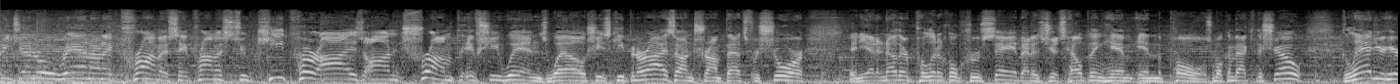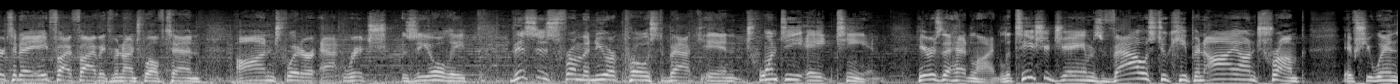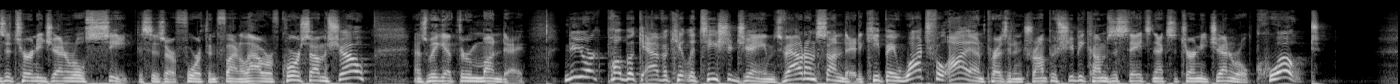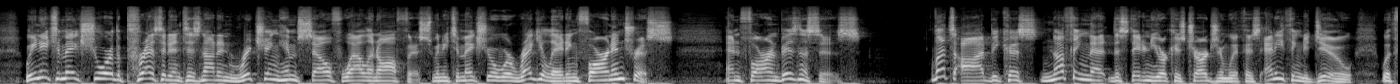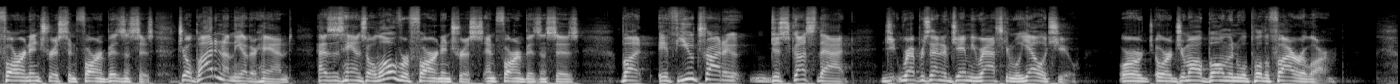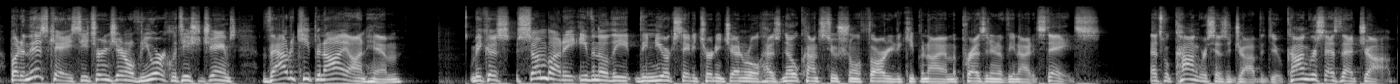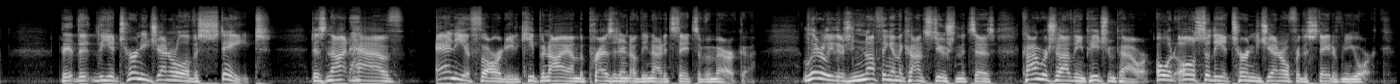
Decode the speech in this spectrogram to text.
Attorney General ran on a promise, a promise to keep her eyes on Trump if she wins. Well, she's keeping her eyes on Trump, that's for sure. And yet another political crusade that is just helping him in the polls. Welcome back to the show. Glad you're here today. 855 839 1210 on Twitter at Rich Zeoli. This is from the New York Post back in 2018. Here's the headline Letitia James vows to keep an eye on Trump if she wins Attorney General's seat. This is our fourth and final hour, of course, on the show as we get through Monday. New York public advocate Letitia James vowed on Sunday to keep a watchful eye on President Trump if she becomes the state's next Attorney General. Quote, we need to make sure the president is not enriching himself while in office. We need to make sure we're regulating foreign interests and foreign businesses. That's odd because nothing that the state of New York has charged him with has anything to do with foreign interests and foreign businesses. Joe Biden, on the other hand, has his hands all over foreign interests and foreign businesses. But if you try to discuss that, Representative Jamie Raskin will yell at you, or, or Jamaal Bowman will pull the fire alarm. But in this case, the Attorney General of New York, Letitia James, vowed to keep an eye on him because somebody, even though the, the New York State Attorney General has no constitutional authority to keep an eye on the President of the United States, that's what Congress has a job to do. Congress has that job. The, the, the Attorney General of a state does not have any authority to keep an eye on the President of the United States of America. Literally, there's nothing in the Constitution that says Congress shall have the impeachment power. Oh, and also the Attorney General for the state of New York.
